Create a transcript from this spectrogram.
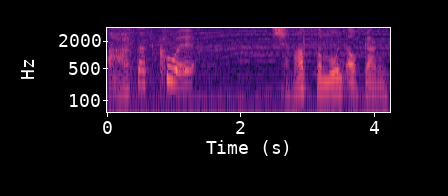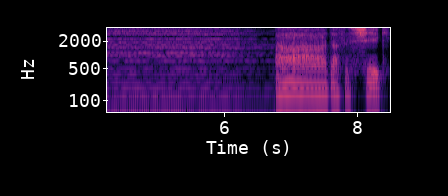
Ah, oh, ist das cool. Schwarzer Mondaufgang. Ah, das ist schick.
